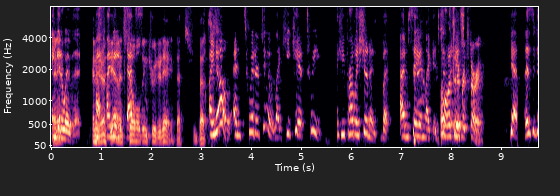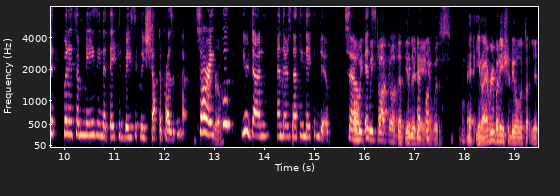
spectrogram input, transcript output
and, and get it, away with it? And it's, I, yeah, mean, and it's still holding true today. That's that's. I know, and Twitter too. Like he can't tweet. He probably shouldn't, but I'm saying like it's oh, just. oh, it's a different story. Yeah, this is, but it's amazing that they could basically shut the president up. Sorry, boop, you're done, and there's nothing they can do. So well, we, we talked about that the other day, and it was, you know, everybody should be able to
